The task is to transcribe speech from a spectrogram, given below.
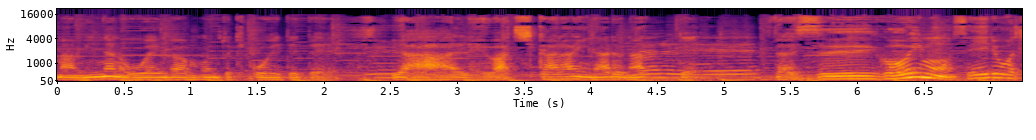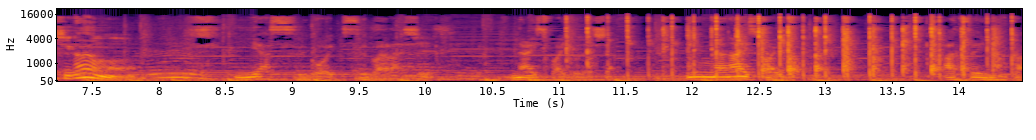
まあみんなの応援が本当聞こえてて、うん。いやーあれは力になるなって、ね。だすごいもん声量が違うもうんん。いやすごい。素晴らしい。ナイスファイトでした。みんなナイスファイト。暑い中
